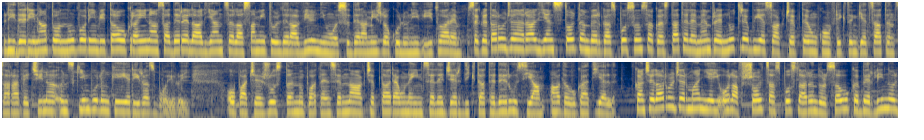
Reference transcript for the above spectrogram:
Liderii NATO nu vor invita Ucraina să adere la alianță la summitul de la Vilnius de la mijlocul lunii viitoare. Secretarul general Jens Stoltenberg a spus însă că statele membre nu trebuie să accepte un conflict înghețat în țara vecină în schimbul încheierii războiului. O pace justă nu poate însemna acceptarea unei înțelegeri dictate de Rusia, a adăugat el. Cancelarul Germaniei Olaf Scholz a spus la rândul său că Berlinul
